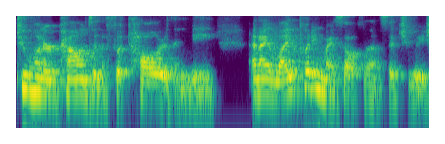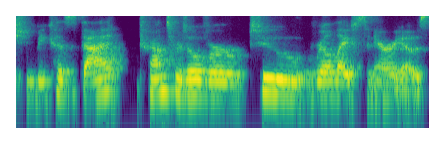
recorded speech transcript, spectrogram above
200 pounds and a foot taller than me. And I like putting myself in that situation because that transfers over to real life scenarios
